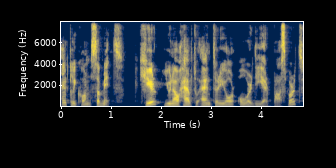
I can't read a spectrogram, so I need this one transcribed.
and click on submit. Here you now have to enter your over-the-air password.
